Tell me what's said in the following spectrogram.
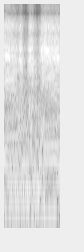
Thank you.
